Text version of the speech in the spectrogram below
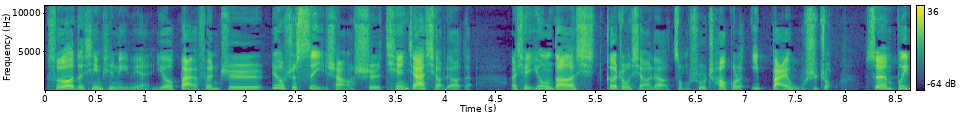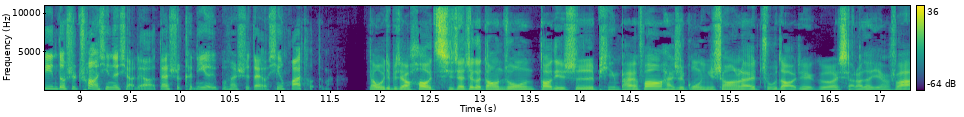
所有的新品里面有百分之六十四以上是添加小料的，而且用到了各种小料总数超过了一百五十种。虽然不一定都是创新的小料，但是肯定有一部分是带有新花头的嘛。那我就比较好奇，在这个当中，到底是品牌方还是供应商来主导这个小料的研发？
